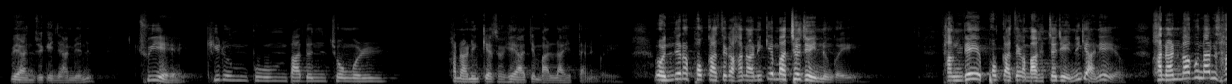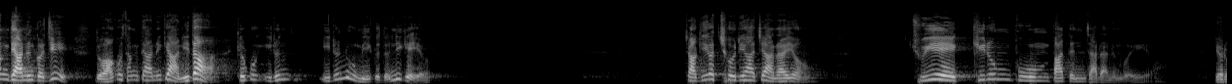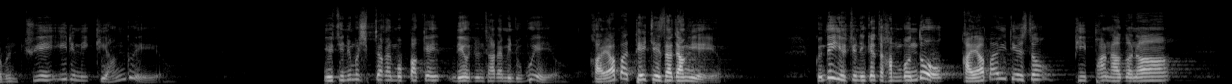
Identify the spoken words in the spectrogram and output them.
왜 안 죽이냐면 주의 기름 부음 받은 종을 하나님께서 해야지 말라 했다는 거예요. 언제나 포커스가 하나님께 맞춰져 있는 거예요. 상대의 포커스가 맞춰져 있는 게 아니에요. 하나님하고 나는 상대하는 거지 너하고 상대하는 게 아니다. 결국 이런 이런 의미거든 이게요. 자기가 처리하지 않아요. 주의 기름 부음 받은 자라는 거예요. 여러분 주의 이름이 귀한 거예요. 예수님을 십자가에 못 박게 내어준 사람이 누구예요? 가야바 대제사장이에요. 근데 예수님께서 한 번도 가야바에 대해서 비판하거나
